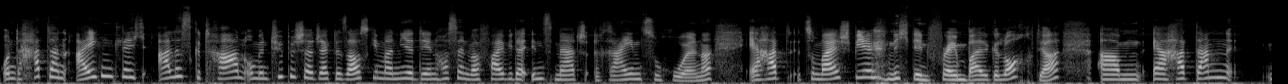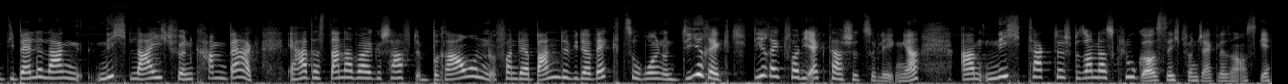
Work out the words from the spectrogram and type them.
und hat dann eigentlich alles getan, um in typischer Jack Lesowski-Manier den Hossein Wafai wieder wieder ins Match reinzuholen. Ne? Er hat zum Beispiel nicht den Frameball gelocht, ja. Ähm, er hat dann die Bälle lagen nicht leicht für ein Comeback. Er hat es dann aber geschafft, Braun von der Bande wieder wegzuholen und direkt, direkt vor die Ecktasche zu legen, ja. Ähm, nicht taktisch besonders klug aus Sicht von Jack Lesowski.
